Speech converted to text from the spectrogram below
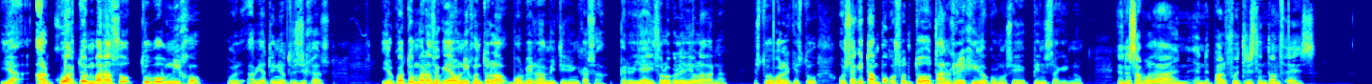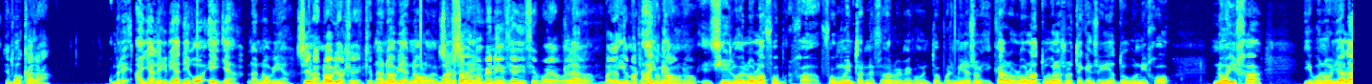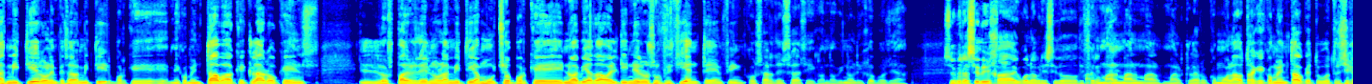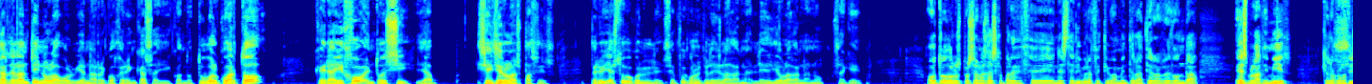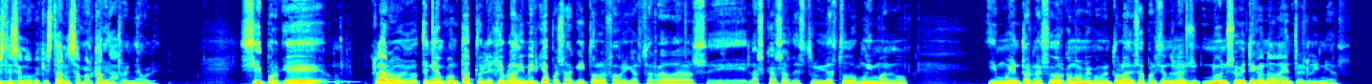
Y al cuarto embarazo tuvo un hijo, pues había tenido tres hijas, y el cuarto embarazo, que era un hijo, entonces la volvieron a admitir en casa. Pero ya hizo lo que le dio la gana. Estuvo con el que estuvo. O sea que tampoco son todo tan rígido como se piensa aquí, ¿no? En esa boda en, Nepal fue triste entonces. En Pokhara. Hombre, hay alegría, digo ella, la novia. Sí, la novia que... la novia, no, lo demás... Se casa por conveniencia y dice, vaya, vaya, claro, vaya tema que me ha tocado, ¿no? Sí, lo de Lola fue, fue muy enternecedor, me comentó, pues mira eso, y claro, Lola tuvo la suerte que enseguida tuvo un hijo, no hija, y bueno, ya la admitieron, la empezaron a admitir, porque eh, me comentaba que claro, que los padres de él no la admitían mucho porque no había dado el dinero suficiente, en fin, cosas de esas, y cuando vino el hijo, pues ya... Si hubiera sido hija, igual habría sido diferente. Mal, mal, mal, mal, claro. Como la otra que he comentado, que tuvo tres hijas delante y no la volvían a recoger en casa. Y cuando tuvo el cuarto, que era hijo, entonces sí, ya se hicieron las paces. Pero ella estuvo con él, se fue con el que le dio la gana, le dio la gana, ¿no? O sea que otro de los personajes que aparece en este libro, efectivamente La Tierra Redonda, es Vladimir, que lo conociste en Uzbekistán, en Samarcanda. Entrañable. Sí, porque, claro, yo tenía un contacto y le dije, Vladimir, ¿qué ha pasado aquí? Todas las fábricas cerradas, eh, las casas destruidas, todo muy mal, ¿no? Y muy enternecedor, como me comentó, la desaparición de la Unión Soviética, nada, en tres líneas.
